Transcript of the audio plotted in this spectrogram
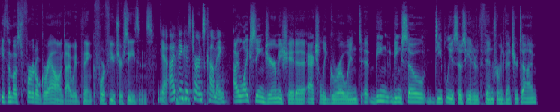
he's the most fertile ground I would think for future seasons. Yeah, I think mm-hmm. his turn's coming. I like seeing Jeremy Shada actually grow into being being so deeply associated with Finn from Adventure Time.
